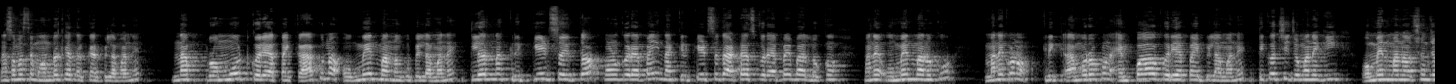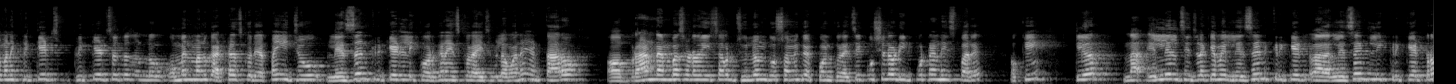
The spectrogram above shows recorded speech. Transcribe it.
না সমস্ত মনে রাখা দরকার পিলা মানে না প্রমোট করা পাই কাকু না ওমেন মানকু পিলা মানে ক্লিয়ার না ক্রিকেট সহিত কোন করা পাই না ক্রিকেট সহিত আটাচ করা পাই বা লোক মানে ওমেন মানকু ମାନେ କଣ ଆମର କଣ ଏମ୍ପାୱାର କରିବା ପାଇଁ ପିଲାମାନେ ଠିକ ଅଛି ଯୋଉମାନେ କି ଓମେନ ମାନେ ଅଛନ୍ତି ଯୋଉମାନେ କ୍ରିକେଟ କ୍ରିକେଟ ସହିତ ଓମେନ ମାନଙ୍କୁ ଆଟାଚ କରିବା ପାଇଁ ଯୋଉ ଲେଜେଣ୍ଡ କ୍ରିକେଟ ଲିଗ୍ ଅର୍ଗାନାଇଜ କରାଯାଇଛି ପିଲାମାନେ ତାର ବ୍ରାଣ୍ଡ ଆମ୍ବାସଡର ହିସାବରେ ଝୁଲନ ଗୋସ୍ୱାମୀକୁ ଆପଏଣ୍ଟ କରାଯାଇଛି କ୍ୱେଶ୍ଚନ ଗୋଟେ ଇମ୍ପୋର୍ଟାଣ୍ଟ ହେଇପାରେ ଓକେ କ୍ଲିୟର ନା ଏଲଏଲସି ଯୋଉଟା କି ଆମେ legend cricket legend league cricketer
